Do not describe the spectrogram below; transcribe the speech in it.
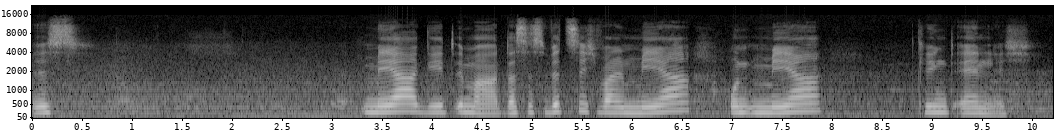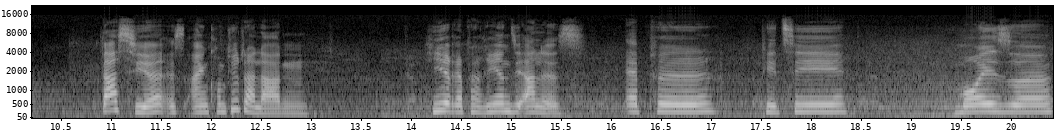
ist mehr geht immer. Das ist witzig, weil mehr und mehr klingt ähnlich. Das hier ist ein Computerladen. Hier reparieren sie alles. Apple, PC, Mäuse,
